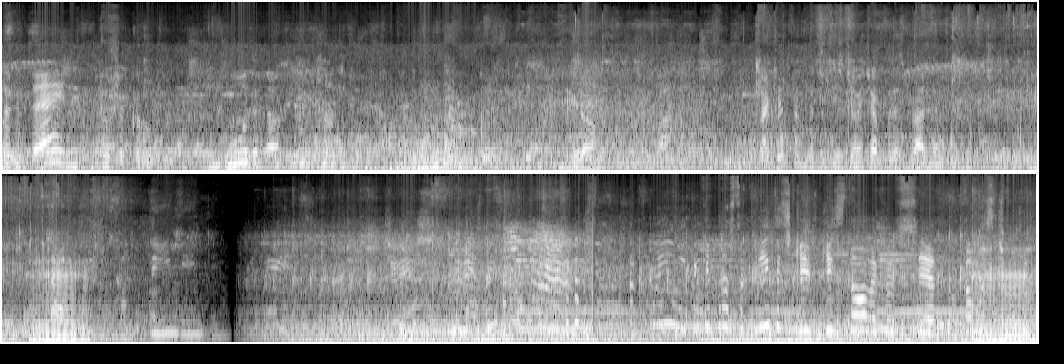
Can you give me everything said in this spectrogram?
багато людей. Дуже круто. Музика. Да. Бачив, там такий чувачок буде співати. Мгм. Чуєш? Так мило, такі просто квіточки, такий столик вообще, кавусечку Мгм.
